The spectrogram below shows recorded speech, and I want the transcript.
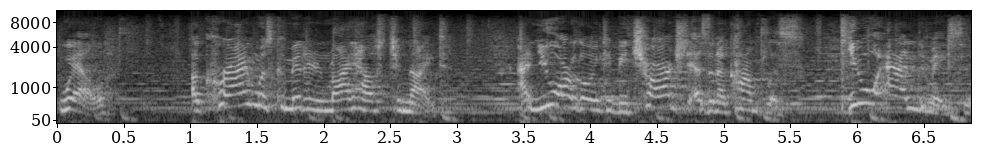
Well, a crime was committed in my house tonight, and you are going to be charged as an accomplice. You and Mason.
